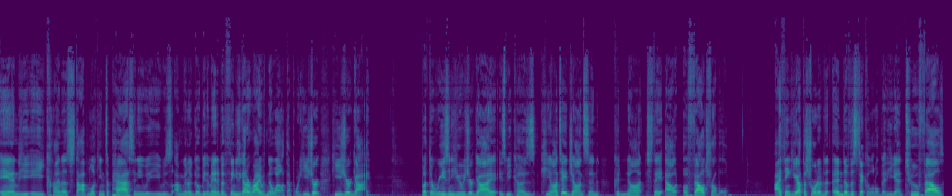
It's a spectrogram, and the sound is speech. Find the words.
And he, he kind of stopped looking to pass, and he he was I'm gonna go be the man. But the thing is, you got to ride with Nowell at that point. He's your he's your guy. But the reason he was your guy is because Keyontae Johnson could not stay out of foul trouble. I think he got the short end of the stick a little bit. He got two fouls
